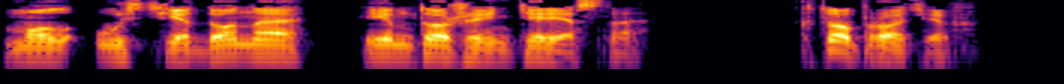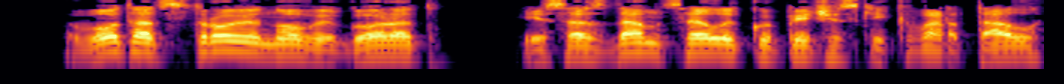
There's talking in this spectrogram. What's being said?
Мол, устье Дона им тоже интересно. Кто против? Вот отстрою новый город и создам целый купеческий квартал,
